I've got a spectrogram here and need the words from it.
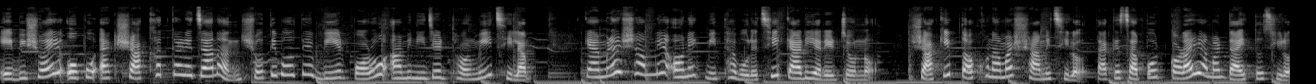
এ বিষয়ে অপু এক সাক্ষাৎকারে জানান, সত্যি বলতে বিয়ের পরও আমি নিজের ধর্মেই ছিলাম। ক্যামেরার সামনে অনেক মিথ্যা বলেছি ক্যারিয়ারের জন্য। সাকিব তখন আমার স্বামী ছিল, তাকে সাপোর্ট করাই আমার দায়িত্ব ছিল।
